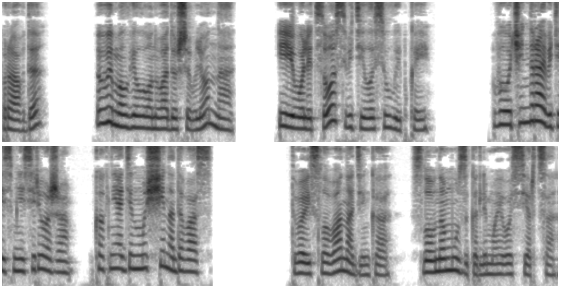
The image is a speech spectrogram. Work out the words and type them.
Правда? вымолвил он воодушевленно, и его лицо осветилось улыбкой. Вы очень нравитесь мне, Сережа, как ни один мужчина до вас. Твои слова, Наденька, словно музыка для моего сердца.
